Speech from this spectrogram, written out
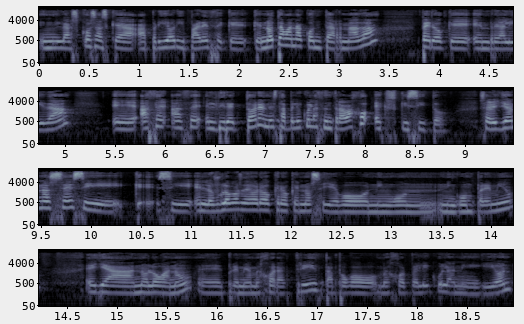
en las cosas que a, a priori parece que, que no te van a contar nada, pero que en realidad eh, hace, hace, el director en esta película hace un trabajo exquisito. O sea, yo no sé si, si en los Globos de Oro creo que no se llevó ningún, ningún premio. Ella no lo ganó, el premio a Mejor Actriz, tampoco Mejor Película ni Guión.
